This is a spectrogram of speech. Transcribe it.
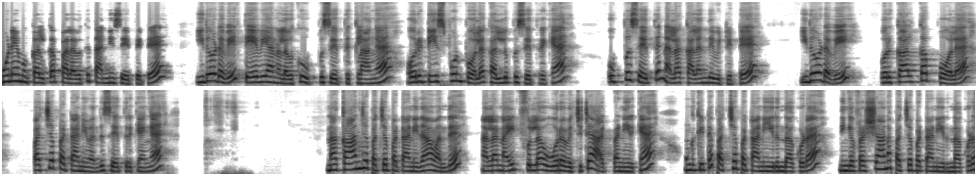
மூணே முக்கால் கப் அளவுக்கு தண்ணி சேர்த்துட்டு இதோடவே தேவையான அளவுக்கு உப்பு சேர்த்துக்கலாங்க. ஒரு டீஸ்பூன் போல கல்லுப்பு சேர்த்துருக்கேன். உப்பு சேர்த்து நல்லா கலந்து விட்டுட்டு இதோடவே ஒரு கால் கப் போல பச்சை பட்டாணி வந்து சேர்த்துருக்கேங்க. நான் காஞ்ச பச்சை பட்டாணி தான் வந்து நல்லா நைட் ஃபுல்லாக ஊற வச்சுட்டு ஆட் பண்ணியிருக்கேன். உங்ககிட்ட பச்சை பட்டாணி இருந்தால் கூட நீங்கள் ஃப்ரெஷ்ஷான பச்சை பட்டாணி இருந்தால் கூட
